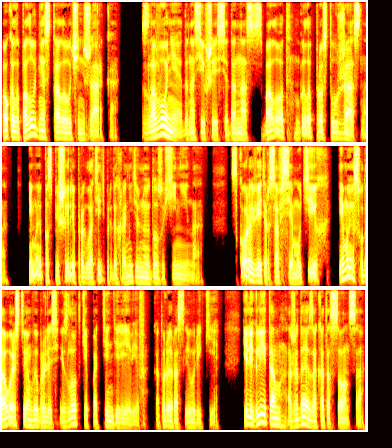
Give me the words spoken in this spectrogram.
Около полудня стало очень жарко. Зловоние, доносившееся до нас с болот, было просто ужасно, и мы поспешили проглотить предохранительную дозу хинина. Скоро ветер совсем утих, и мы с удовольствием выбрались из лодки под тень деревьев, которые росли у реки, и легли там, ожидая заката солнца,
